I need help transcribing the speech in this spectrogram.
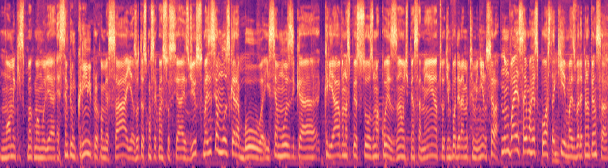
um homem que espanca uma mulher é sempre um crime pra começar e as outras consequências sociais disso, mas e se a música era boa? E se a música criava nas pessoas uma coesão de pensamento, de empoderamento feminino? Sei lá, não vai sair uma resposta aqui, mas vale a pena pensar.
